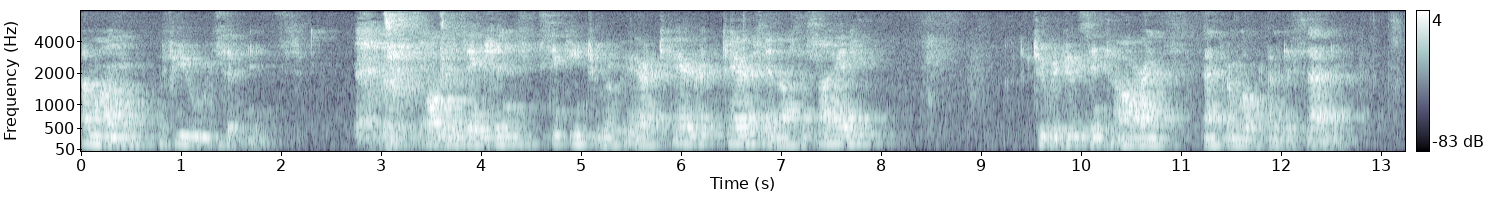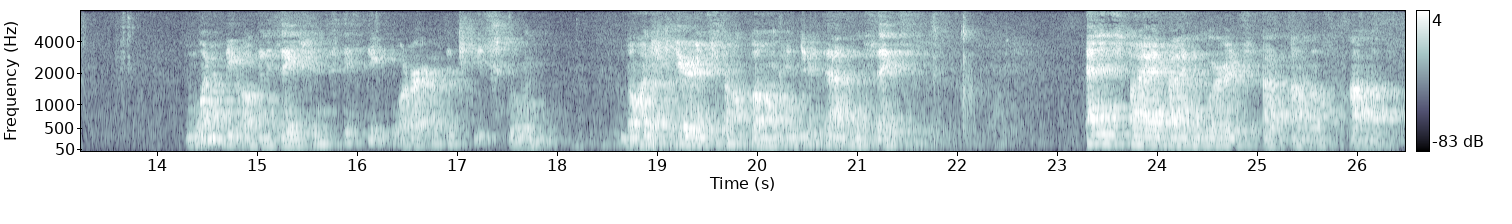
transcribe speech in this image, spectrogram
among a few recipients. Organizations seeking to repair tear, tears in our society, to reduce intolerance and promote understanding. One of the organizations is the Order of the Teaspoon, launched here in Stockholm in 2006 and inspired by the words of Amos Oz.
